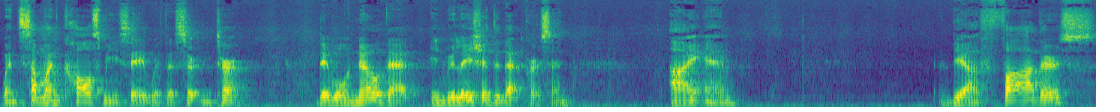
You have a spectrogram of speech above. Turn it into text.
when someone calls me, say, with a certain term, they will know that in relation to that person, I am their father's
